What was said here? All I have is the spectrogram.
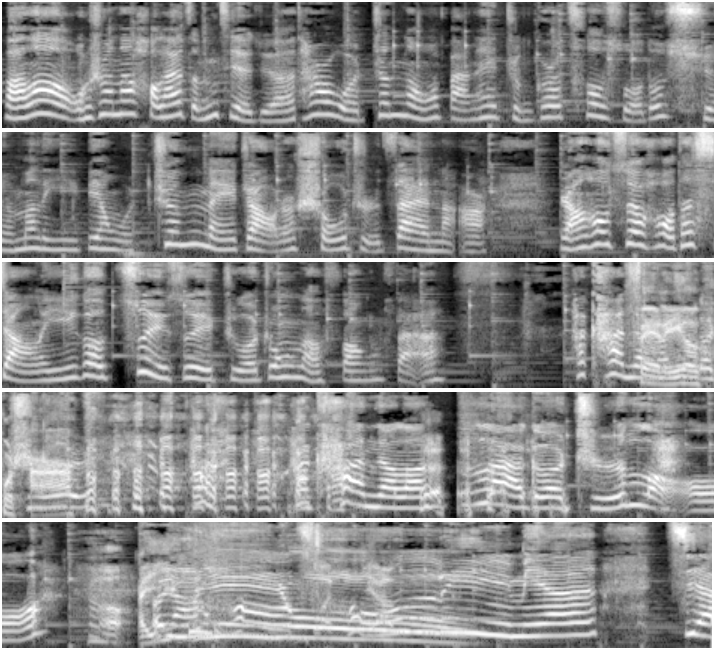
完了，我说那后来怎么解决？他说我真的我把那整个厕所都寻摸了一遍，我真没找着手指在哪儿。然后最后他想了一个最最折中的方法，他看见了一个了那个纸他他看见了那个纸篓，哎然后呦，从里面捡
